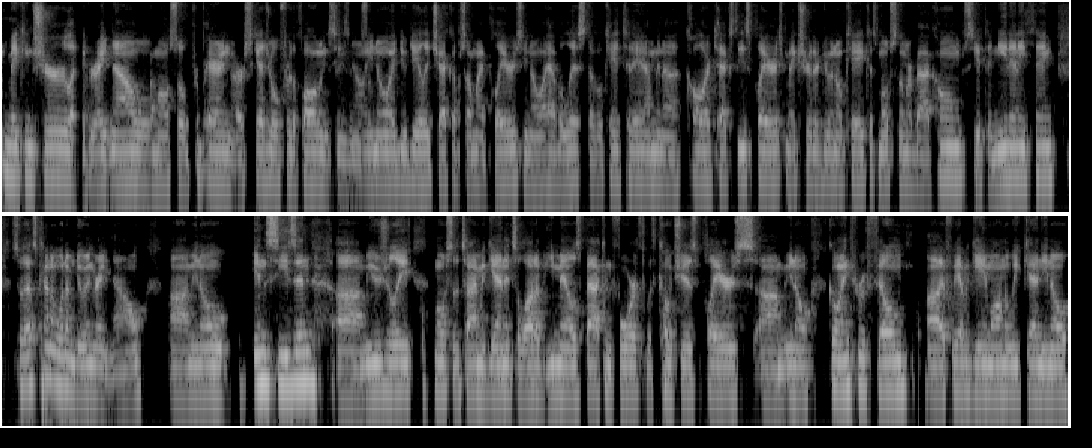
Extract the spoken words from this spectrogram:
making sure like right now i'm also preparing our schedule for the following season. Now you know i do daily checkups on my players. You know i have a list of okay today i'm gonna call or text these players make sure they're doing okay because most of them are back home see if they need anything. So that's kind of what i'm doing right now. Um, you know, in season, um, usually most of the time, again, it's a lot of emails back and forth with coaches, players, um, you know, going through film. Uh, if we have a game on the weekend, you know,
